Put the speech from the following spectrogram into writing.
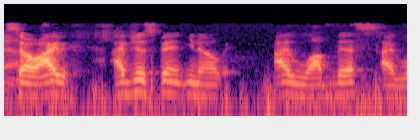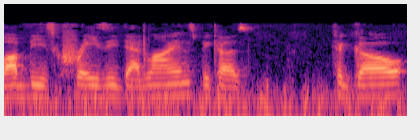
So I, I've just been, you know, I love this. I love these crazy deadlines because to go,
